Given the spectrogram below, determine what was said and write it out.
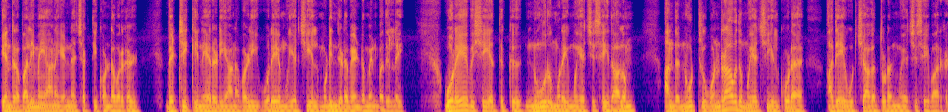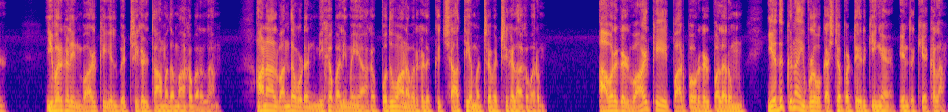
என்ற வலிமையான எண்ண சக்தி கொண்டவர்கள் வெற்றிக்கு நேரடியான வழி ஒரே முயற்சியில் முடிந்திட வேண்டும் என்பதில்லை. ஒரே விஷயத்துக்கு நூறு முறை முயற்சி செய்தாலும் அந்த நூற்று ஒன்றாவது முயற்சியில் கூட அதே உற்சாகத்துடன் முயற்சி செய்வார்கள். இவர்களின் வாழ்க்கையில் வெற்றிகள் தாமதமாக வரலாம். ஆனால் வந்தவுடன் மிக வலிமையாக பொதுவானவர்களுக்கு சாத்தியமற்ற வெற்றிகளாக வரும். அவர்கள் வாழ்க்கையை பார்ப்பவர்கள் பலரும் எதுக்குன்னா இவ்வளவு கஷ்டப்பட்டு இருக்கீங்க? என்று கேட்கலாம்.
